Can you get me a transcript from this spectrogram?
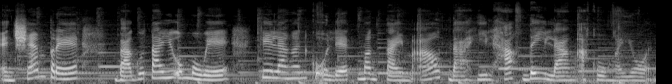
And syempre, bago tayo umuwi, kailangan ko ulit mag-time out dahil half day lang ako ngayon.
